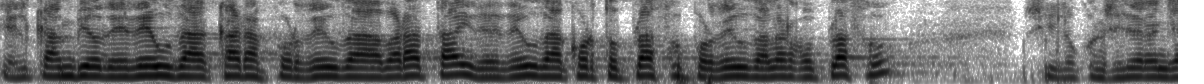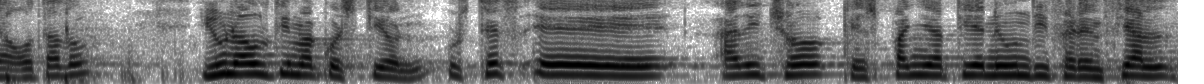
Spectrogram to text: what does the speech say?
el cambio de deuda cara por deuda barata y de deuda a corto plazo por deuda a largo plazo, si lo consideran ya agotado. Y una última cuestión. Usted eh, ha dicho que España tiene un diferencial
